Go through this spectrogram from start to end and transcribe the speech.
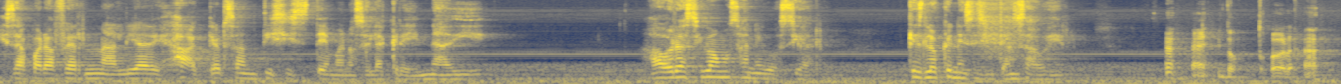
Esa parafernalia de hackers antisistema no se la cree nadie. Ahora sí vamos a negociar. ¿Qué es lo que necesitan saber? Ay, doctora.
